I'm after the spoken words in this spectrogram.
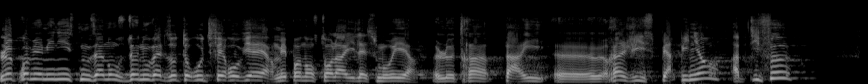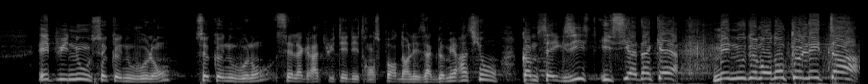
le Premier ministre nous annonce deux nouvelles autoroutes ferroviaires, mais pendant ce temps-là, il laisse mourir le train Paris-Ringis-Perpignan euh, à petit feu. Et puis nous, ce que nous voulons, ce que nous voulons, c'est la gratuité des transports dans les agglomérations, comme ça existe ici à Dunkerque. Mais nous demandons que l'État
